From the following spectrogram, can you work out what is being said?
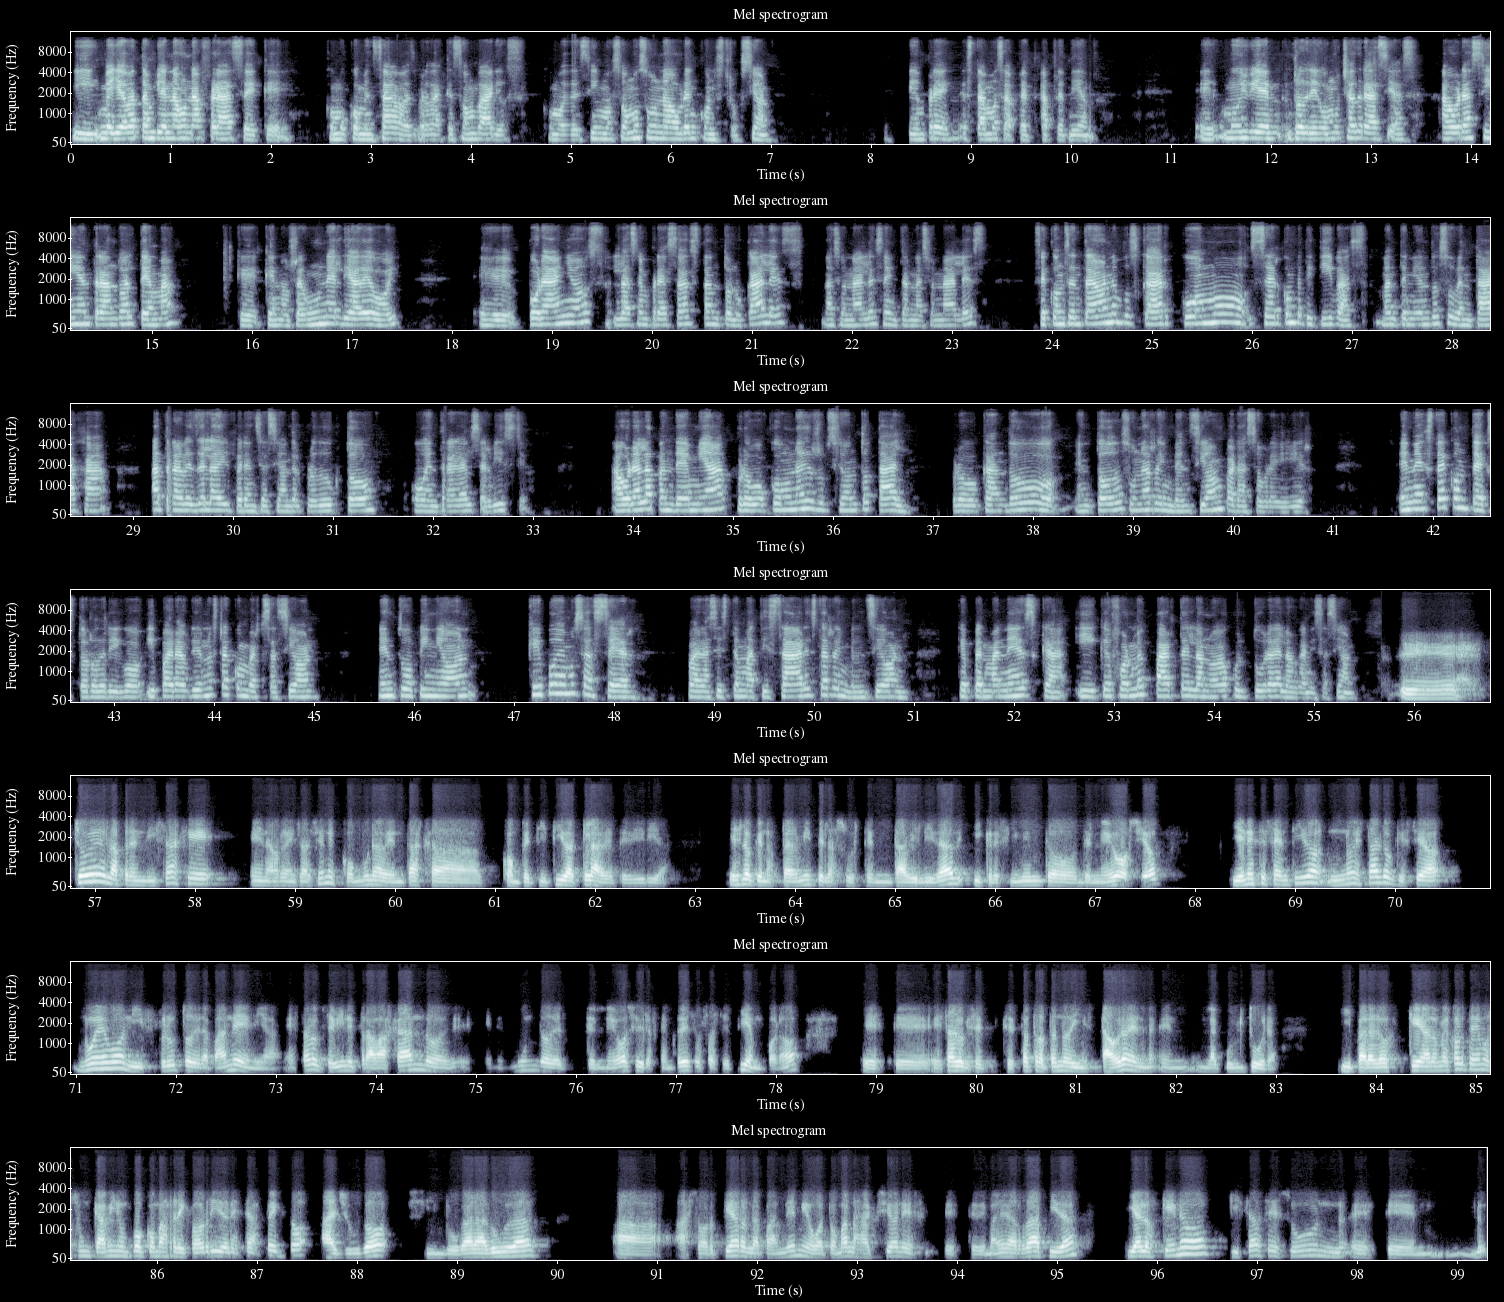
Y me lleva también a una frase que, como comenzabas, ¿verdad? Que son varios. Como decimos, somos una obra en construcción siempre estamos aprendiendo. Eh, muy bien, Rodrigo, muchas gracias. Ahora sí, entrando al tema que, nos reúne el día de hoy. Eh, por años, las empresas, tanto locales, nacionales e internacionales, se concentraron en buscar cómo ser competitivas, manteniendo su ventaja a través de la diferenciación del producto o entrega del servicio. Ahora la pandemia provocó una disrupción total provocando en todos una reinvención para sobrevivir. En este contexto, Rodrigo, y para abrir nuestra conversación, en tu opinión, ¿qué podemos hacer para sistematizar esta reinvención, que permanezca y que forme parte de la nueva cultura de la organización? Eh, yo veo el aprendizaje en las organizaciones como una ventaja competitiva clave, te diría es lo que nos permite la sustentabilidad y crecimiento del negocio. Y en este sentido, no es algo que sea nuevo ni fruto de la pandemia, es algo que se viene trabajando en el mundo del, negocio y de las empresas hace tiempo, ¿no? Este, es algo que se, está tratando de instaurar en, en, la cultura. Y para los que a lo mejor tenemos un camino un poco más recorrido en este aspecto, ayudó sin lugar a dudas, a, sortear la pandemia o a tomar las acciones este, de manera rápida, y a los que no, quizás es un, este,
